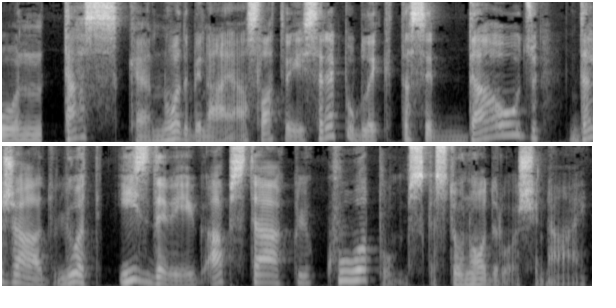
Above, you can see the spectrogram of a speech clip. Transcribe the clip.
Un tas, ka nodibinājās Latvijas republika, tas ir daudzu dažādu ļoti izdevīgu apstākļu kopums, kas to nodrošināja.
